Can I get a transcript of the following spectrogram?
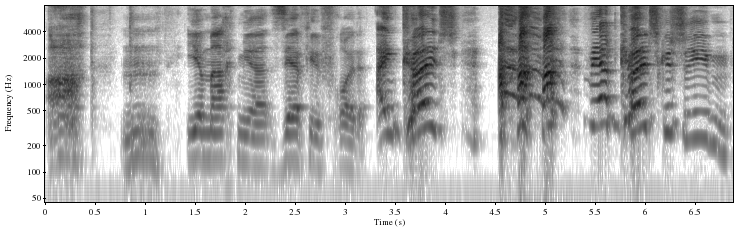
Ach, mh, mm, Ihr macht mir sehr viel Freude. Ein Kölsch! Wer hat Kölsch geschrieben?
